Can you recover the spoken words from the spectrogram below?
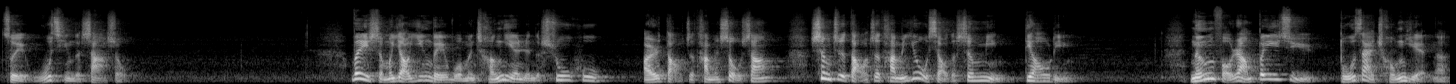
最无情的杀手。为什么要因为我们成年人的疏忽而导致他们受伤，甚至导致他们幼小的生命凋零？能否让悲剧不再重演呢？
